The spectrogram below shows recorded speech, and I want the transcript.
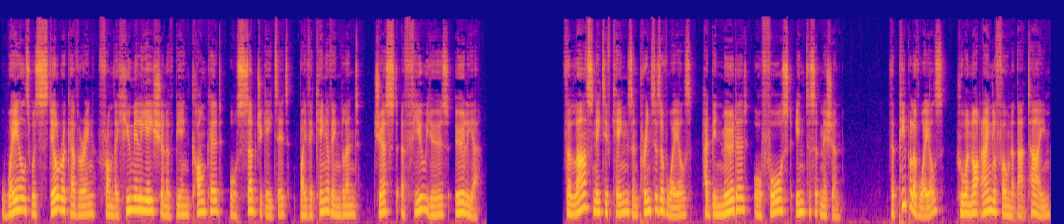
Wales was still recovering from the humiliation of being conquered or subjugated by the King of England just a few years earlier. The last native kings and princes of Wales had been murdered or forced into submission. The people of Wales, who were not Anglophone at that time,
